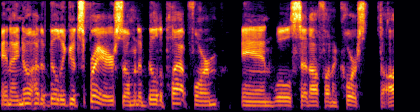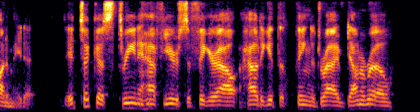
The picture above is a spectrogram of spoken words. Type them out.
and I know how to build a good sprayer. So I'm going to build a platform and we'll set off on a course to automate it. It took us three and a half years to figure out how to get the thing to drive down a row,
